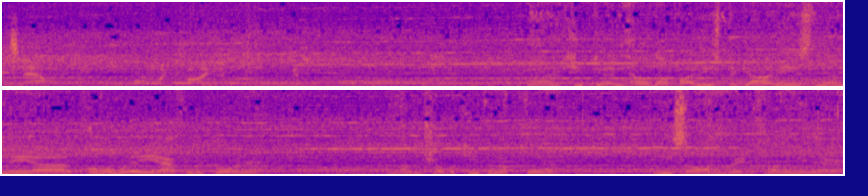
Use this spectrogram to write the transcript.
It's now 1.5. I keep getting held up by these Paganis and then they uh, pull away after the corner. I'm having trouble keeping up the Nissan right in front of me there.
